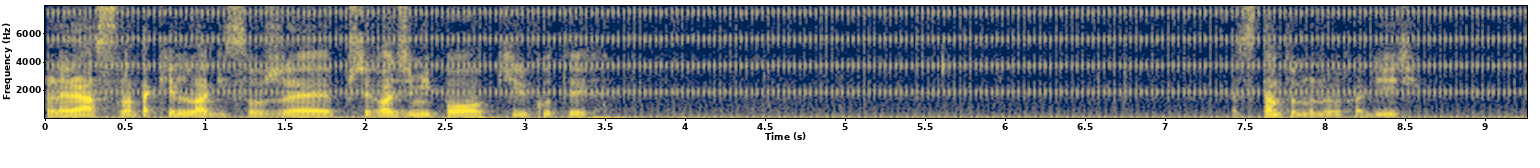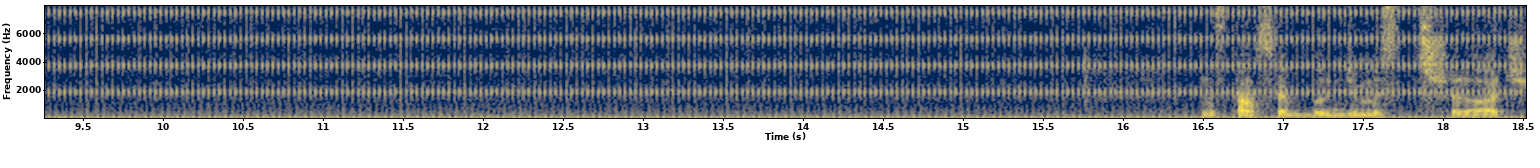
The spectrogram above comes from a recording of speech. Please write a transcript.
Ale raz na takie lagi są, że przychodzi mi po kilku tych. Stamtąd będą wychodzić. Więc tam sobie będziemy strzelać.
